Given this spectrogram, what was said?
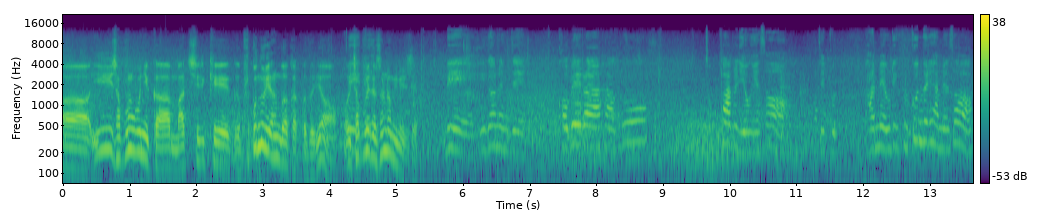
아, 이 작품을 보니까 마치 이렇게 그 불꽃놀이 하는 것 같거든요. 어, 이 네, 작품에 네. 대해 서 설명 좀 해주세요. 네, 이거는 이제 거베라하고 족밥을 이용해서 이제 불- 밤에 우리 불꽃놀이 하면서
